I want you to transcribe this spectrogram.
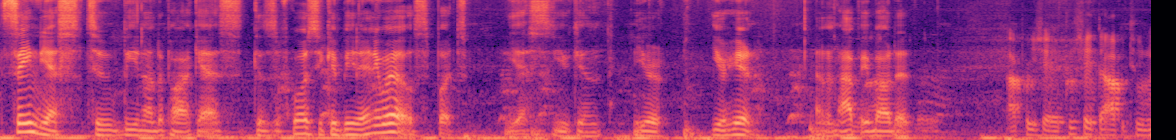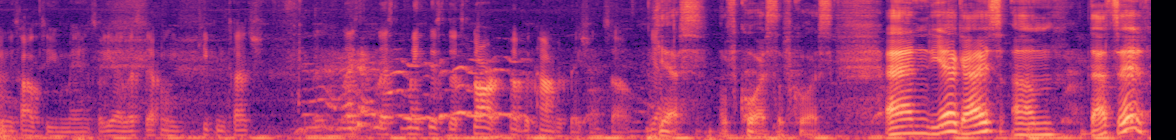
saying yes to being on the podcast. Because, of course, you could be anywhere else. But, yes, you can. You're, you're here. And I'm happy about it. i appreciate it appreciate the opportunity to talk to you man so yeah let's definitely keep in touch let's let's make this the start of the conversation so yeah Yes, of course, of course. And yeah, guys, um, that's it.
